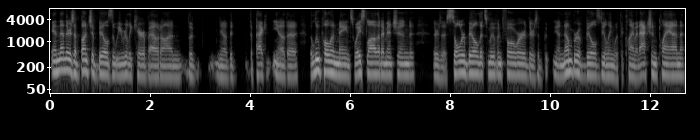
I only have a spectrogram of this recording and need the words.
And then there's a bunch of bills that we really care about on the, you know, the the pack, you know, the the loophole in Maine's waste law that I mentioned. There's a solar bill that's moving forward. There's a you know, number of bills dealing with the climate action plan.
